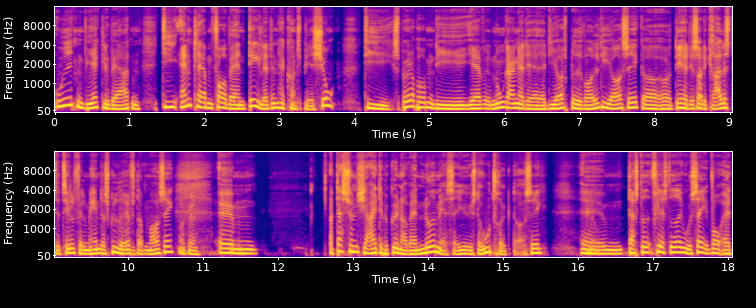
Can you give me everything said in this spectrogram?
ude i den virkelige verden. De anklager dem for at være en del af den her konspiration. De spytter på dem. De, ja, nogle gange er, det, er de også blevet voldelige også, ikke? Og, og det her det er så det grældeste tilfælde med hende, der skyder mm. efter dem også, ikke? Okay. Øhm, og der synes jeg, det begynder at være noget mere seriøst og utrygt også. Ikke? Øhm, der er sted, flere steder i USA, hvor at,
